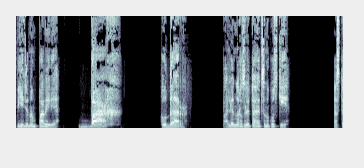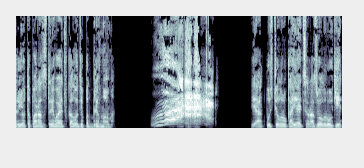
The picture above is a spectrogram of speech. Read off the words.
в едином порыве. Бах! Удар! Полено разлетается на куски. Острие топора застревает в колоде под бревном. Я отпустил рукоять, развел руки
